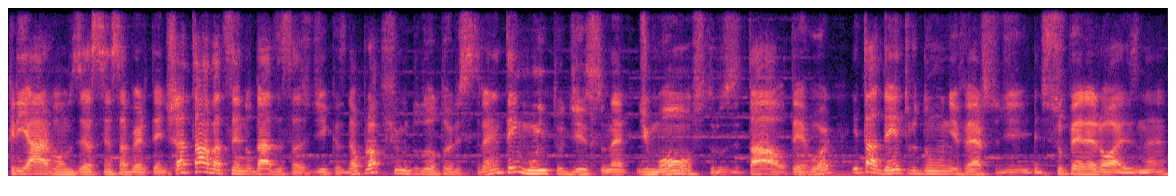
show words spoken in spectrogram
criar, vamos dizer assim, essa vertente. Já tava sendo dadas essas dicas, né? O próprio filme do Doutor Estranho tem muito disso, né? De monstros e tal, terror, e tá dentro de um universo de, de super-heróis, né?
